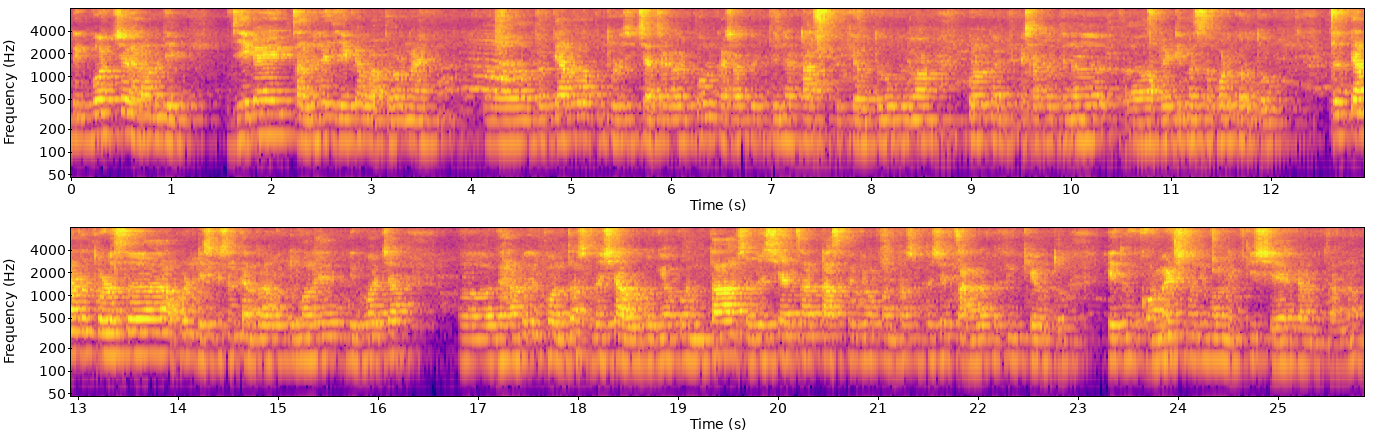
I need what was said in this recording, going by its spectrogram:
बिग बॉसच्या घरामध्ये जे काय चाललेलं आहे जे काय वातावरण आहे तर त्याबद्दल आपण थोडीशी चर्चा करूया. कोण कशा पद्धतीनं टास्क खेळतो किंवा कोण कशा पद्धतीनं आपल्या टीमला सपोर्ट करतो. तर त्याबद्दल थोडंसं आपण डिस्कशन करणार आहोत. तुम्हाला बिग बॉसच्या घरामध्ये घरामधील कोणता सदस्य आवडतो किंवा कोणता सदस्याचा टास्क किंवा कोणता सदस्य चांगल्या पद्धतीने खेळतो हे तुम्ही कॉमेंट्समध्ये मला नक्की शेअर करा मित्रांनो.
